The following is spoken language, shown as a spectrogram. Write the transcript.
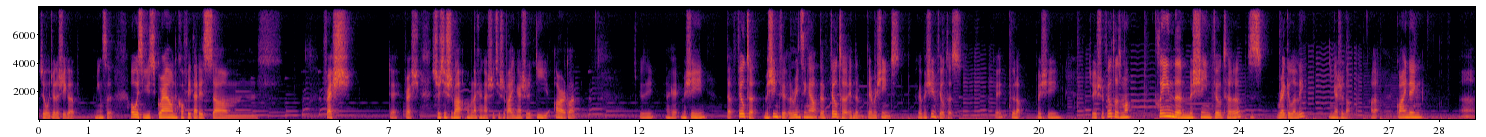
所以我觉得是一个名词。Always use ground coffee that is um fresh， 对，fresh。十七十八，我们来看看十七十八，应该是第二段。OK，machine the filter machine fil rinsing out the filter in the their machines. Okay, machine filters. Okay, build up machine. 这里是 filter 什么？Clean the machine filters regularly，应该是的。好的，grinding，呃，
